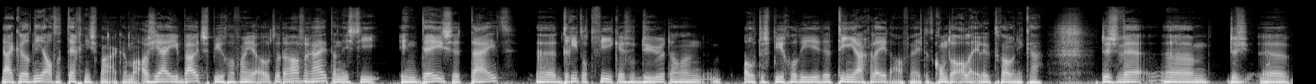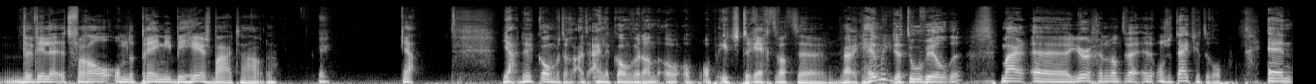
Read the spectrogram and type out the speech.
ja, ik wil het niet altijd technisch maken, maar als jij je buitenspiegel van je auto eraf rijdt, dan is die in deze tijd eh, drie tot vier keer zo duur dan een autospiegel die je er tien jaar geleden afreed. Dat komt door alle elektronica. Dus, we, ehm, dus eh, we willen het vooral om de premie beheersbaar te houden. Ja. Nu komen we toch uiteindelijk komen we dan op, op, iets terecht wat, eh, waar ik helemaal niet naartoe wilde. Maar eh, Jurgen, want wij, eh, onze tijd zit erop. En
